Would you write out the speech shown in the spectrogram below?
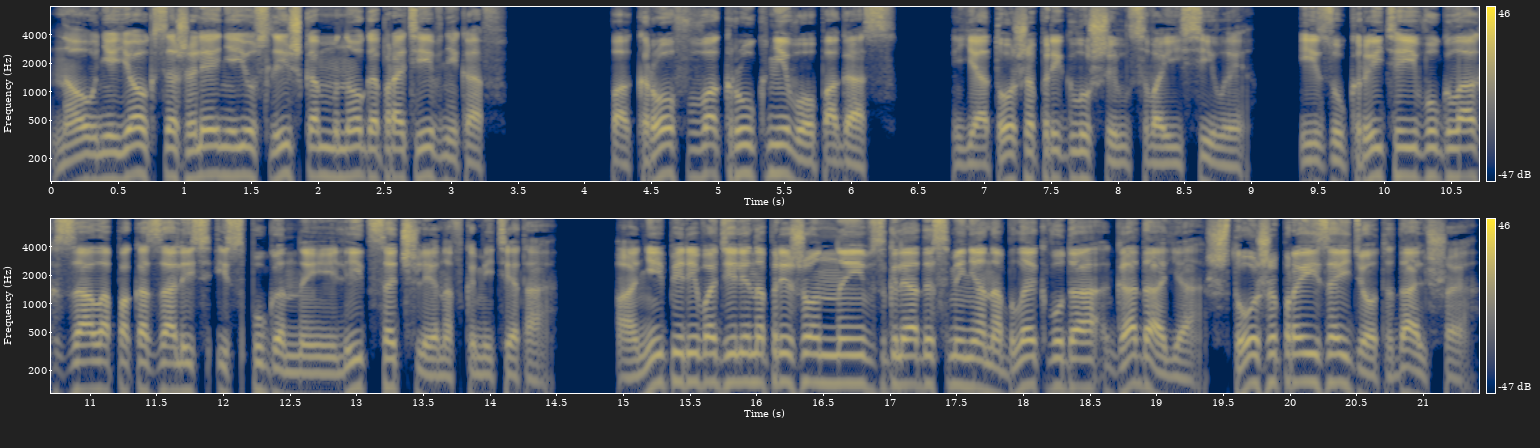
но у нее, к сожалению, слишком много противников. Покров вокруг него погас. Я тоже приглушил свои силы. Из укрытий в углах зала показались испуганные лица членов комитета. Они переводили напряженные взгляды с меня на Блэквуда, гадая, что же произойдет дальше.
